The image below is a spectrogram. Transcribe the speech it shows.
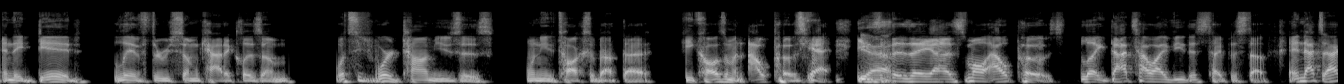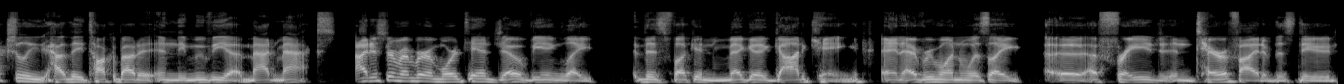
and they did live through some cataclysm, what's the word Tom uses when he talks about that? He calls them an outpost. Yeah, he yeah. says a uh, small outpost. Like that's how I view this type of stuff, and that's actually how they talk about it in the movie uh, Mad Max. I just remember Immortan Joe being like this fucking mega god king, and everyone was like uh, afraid and terrified of this dude.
